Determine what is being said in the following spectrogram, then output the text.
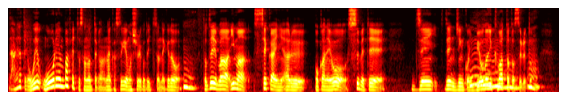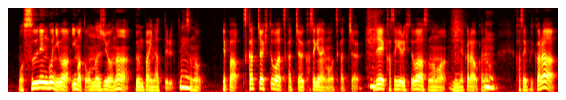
誰だったかウォーレン・バフェットさんだったかななんかすげえ面白いこと言ってたんだけど、うん。例えば今世界にあるお金を全て全員全人口に平等に配ったとすると、もう数年後には今と同じような分配になってるって、うん。そのやっぱ使っちゃう人は使っちゃう。稼げないまま使っちゃう。で稼げる人はそのままみんなからお金をうん。稼ぐから、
